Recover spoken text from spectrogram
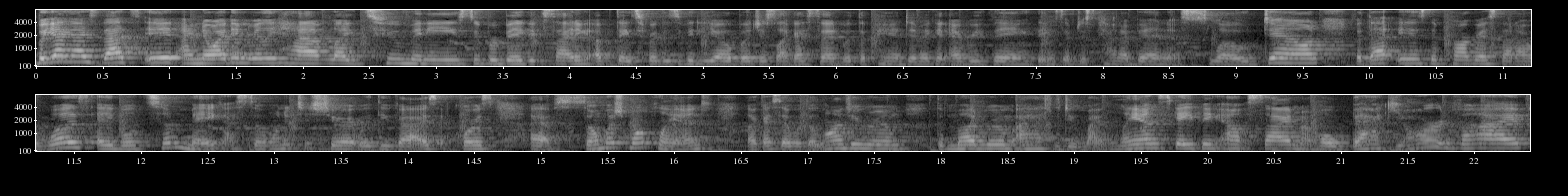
But yeah, guys, that's it. I know I didn't really have like too many super big exciting updates for this video, but just like I said, with the pandemic and everything, things have just kind of been slowed down. But that is the progress that I was able to make. I still wanted to share it with you guys. Of course, I have so much more planned. Like I said, with the laundry room, the mud room, I have to do my landscaping outside, my whole backyard vibe.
